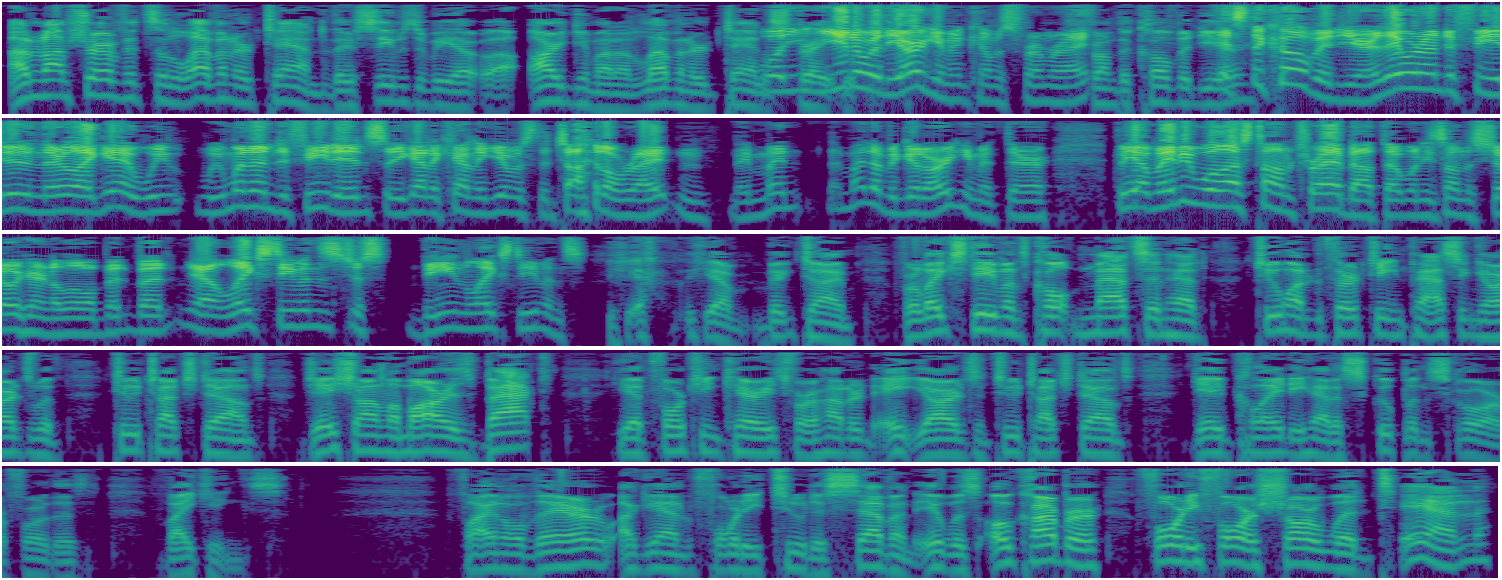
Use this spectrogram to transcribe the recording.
I'm not sure if it's 11 or 10. There seems to be an argument on 11 or 10 well, straight. you know where the argument comes from, right? From the COVID year? It's the COVID year. They were undefeated, and they're like, yeah, we, we went undefeated, so you got to kind of give us the title, right? And they might they might have a good argument there. But yeah, maybe we'll ask Tom Tri about that when he's on the show here in a little bit. But yeah, Lake Stevens just being Lake Stevens. Yeah, yeah, big time. For Lake Stevens, Colton Matson had 213 passing yards with two touchdowns. Jay Sean Lamar is back. He had 14 carries for 108 yards and two touchdowns. Gabe Kalady had a scoop and score for the Vikings. Final there again, forty-two to seven. It was Oak Harbor forty-four, Shorewood ten.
